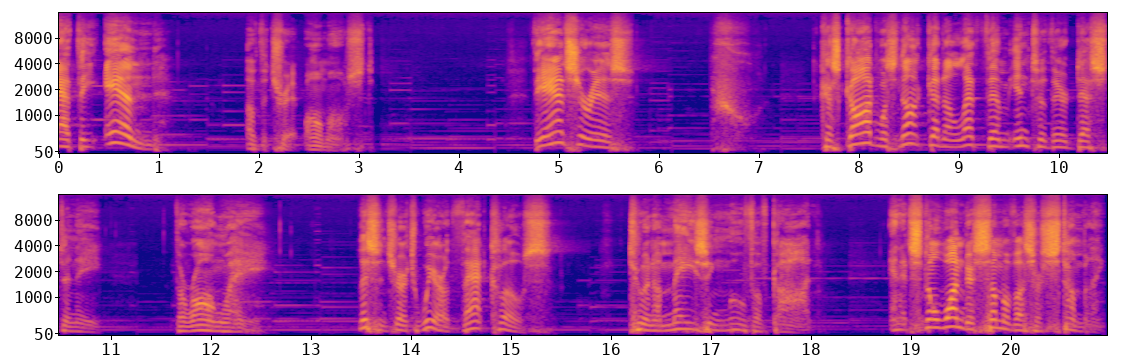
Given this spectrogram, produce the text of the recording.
at the end of the trip almost? The answer is because God was not going to let them into their destiny the wrong way. Listen, church, we are that close to an amazing move of God. And it's no wonder some of us are stumbling.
